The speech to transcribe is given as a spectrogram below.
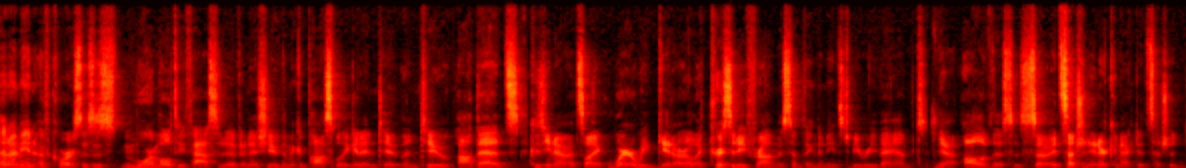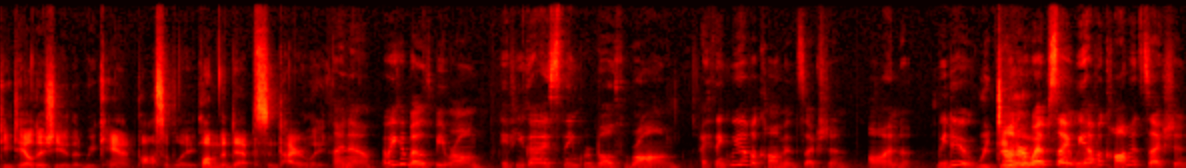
and I mean, of course, this is more multifaceted of an issue than we could possibly get into in two op-eds, because you know, it's like where we get our electricity from is something that needs to be revamped. Yeah, all of this is so it's such an interconnected, such a detailed issue that we can't possibly plumb the depths entirely. I know. We could both be wrong. If you guys think we're both wrong, I think we have a comment section on. We do. We do. On our website, we have a comment section.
